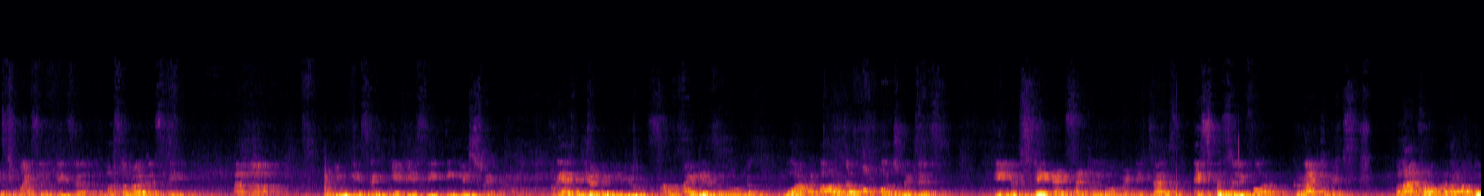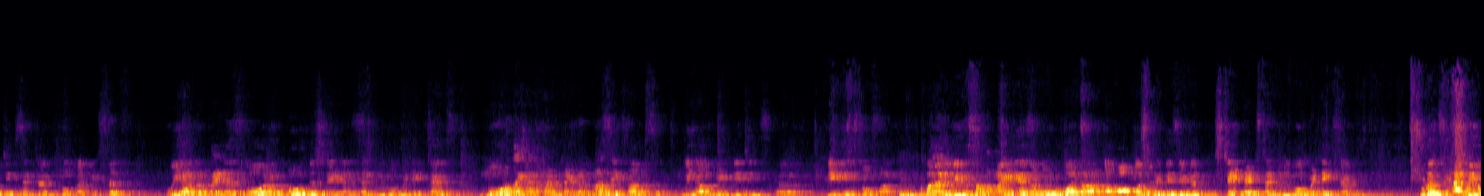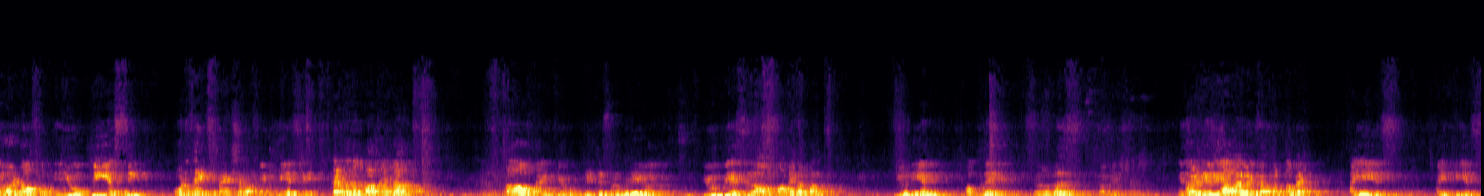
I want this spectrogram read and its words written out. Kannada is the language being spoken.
Myself is uh, Basavaraj Jasri. I'm a UPSC and KPSC English trainer. Today I'm here to give you some ideas about what are the opportunities in state and central government exams, especially for graduates. Well, I'm from Kadapa Coaching Center, Gokak itself. We are the trainers for both the state and central government exams. More than a hundred plus exams we have been teaching, uh, taking so far. Well, I'll give you some ideas about what are the opportunities in state and central government exams. Students, have you heard of UPSC? What is the expansion of UPSC? ಕನ್ನಡದಲ್ಲಿ ಮಾತಾಡೋಣ Oh, thank you. ನಿಟ್ಟಿಸ್ರು ಬಿಡಿ ಇವಾಗ U P S C long form ಏನಪ್ಪ ಯೂನಿಯನ್ ಪಬ್ಲಿಕ್ ಸರ್ವಿಸ್ ಕಮಿಷನ್ ಇದರ ಅಡಿಯಲ್ಲಿ ಯಾವ್ಯಾವ ಎಕ್ಸಾಮ್ ಬರ್ತವೆ I A S I P S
